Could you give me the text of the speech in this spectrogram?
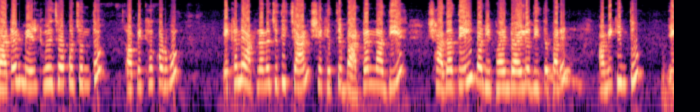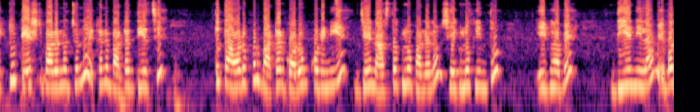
বাটার মেল্ট হয়ে যাওয়া পর্যন্ত অপেক্ষা করব। এখানে আপনারা যদি চান, সেক্ষেত্রে বাটার না দিয়ে সাদা তেল বা রিফাইন্ড অয়েলও দিতে পারেন। আমি কিন্তু একটু টেস্ট বাড়ানোর জন্য এখানে বাটার দিয়েছি। তো তাওয়ার উপর বাটার গরম করে নিয়ে যে নাস্তাগুলো বানালাম, সেগুলো কিন্তু এইভাবে দিয়ে নিলাম। এবার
